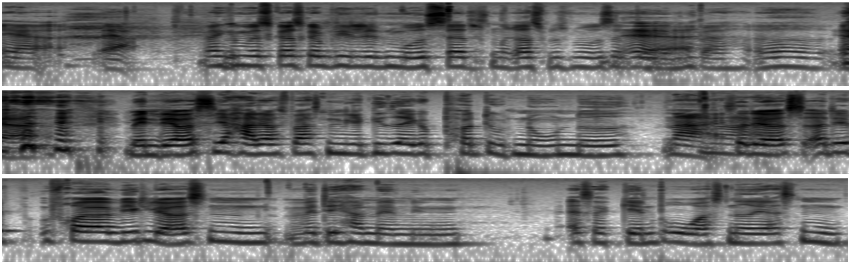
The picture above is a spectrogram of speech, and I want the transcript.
ja. Ja. Man kan måske også godt blive lidt modsat, sådan Rasmus modsat Ja. derhjemme bare. Ja. Men det er også, jeg har det også bare sådan, jeg gider ikke at pådute nogen noget. Nej. Så det er også, og det prøver jeg virkelig også sådan, med det her med min altså genbrug og sådan noget. Jeg er sådan,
